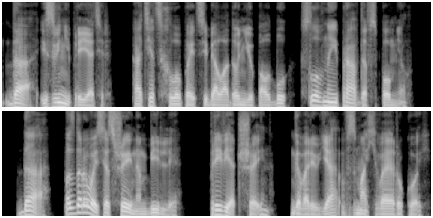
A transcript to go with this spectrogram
да, извини, приятель. Отец хлопает себя ладонью по лбу, словно и правда вспомнил. «Да, поздоровайся с Шейном, Билли». «Привет, Шейн», — говорю я, взмахивая рукой.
